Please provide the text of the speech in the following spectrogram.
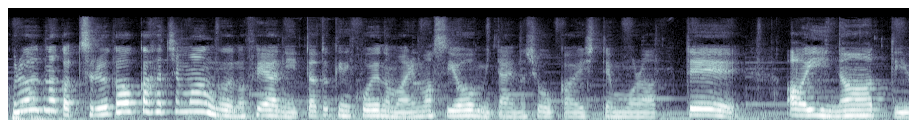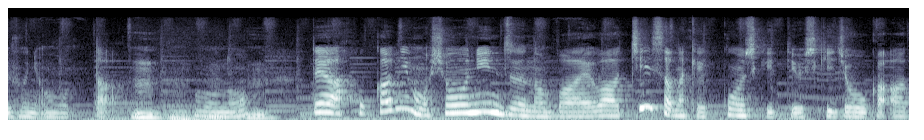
これはなんか鶴岡八幡宮のフェアに行った時にこういうのもありますよみたいな紹介してもらってあいいなっていうふうに思ったうんうんものうんで他にも少人数の場合は小さな結婚式っていう式場があっ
